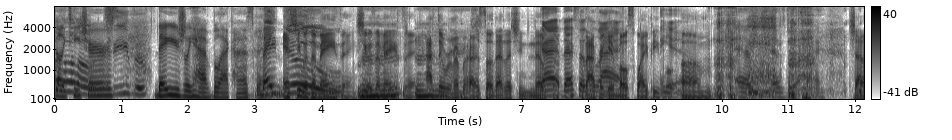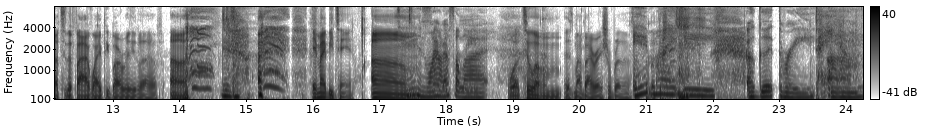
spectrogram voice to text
like teachers, Jesus. they usually have black husbands. They do. and she was amazing. She was amazing. I still remember her, so that lets you know That- something. that says Because I a forget lot. most white people. Yeah. Um, As, as do I. shout out to the five white people I really love. Um, it might be ten. Um, Man, wow, that's a lot. Well, two of them is my biracial brother and sister. It might be a good three. Um,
